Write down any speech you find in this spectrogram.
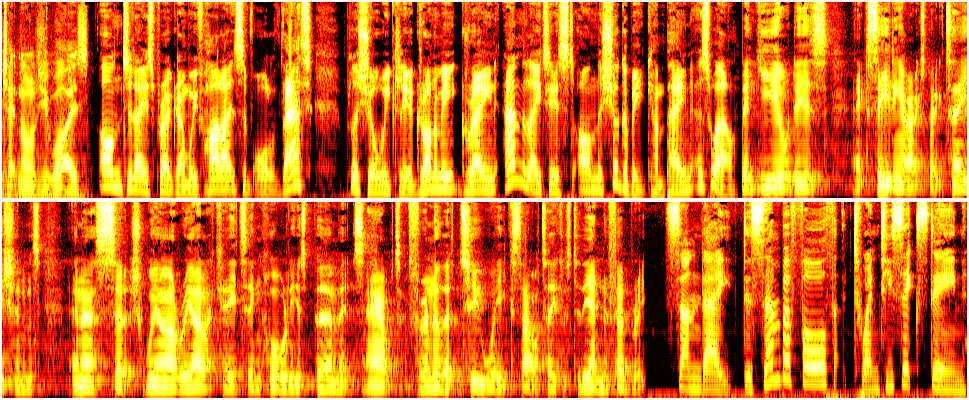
technology wise. On today's programme, we've highlights of all of that, plus your weekly agronomy, grain, and the latest on the sugar beet campaign as well. The yield is exceeding our expectations, and as such, we are reallocating hauliers permits out for another two weeks. That will take us to the end of February. Sunday, December 4th, 2016.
